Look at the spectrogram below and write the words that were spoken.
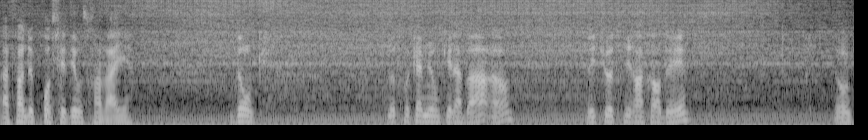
afin de procéder au travail. Donc, notre camion qui est là-bas, hein, les tuyauteries raccordées. Donc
